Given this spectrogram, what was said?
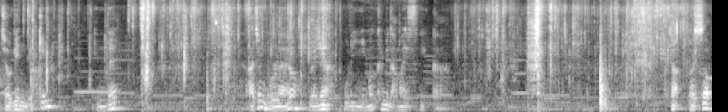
적인 느낌인데 아직 몰라요. 왜냐? 우린 이만큼이 남아 있으니까. 자, 벌써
